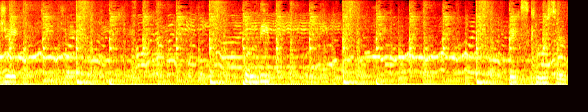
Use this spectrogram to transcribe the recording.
DJ Exclusive.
